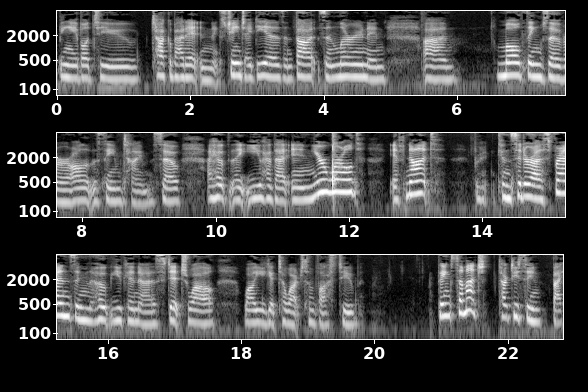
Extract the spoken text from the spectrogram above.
being able to talk about it and exchange ideas and thoughts and learn and um, mull things over all at the same time. So I hope that you have that in your world if not, consider us friends and hope you can uh, stitch while, while you get to watch some floss tube. Thanks so much. Talk to you soon. Bye.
